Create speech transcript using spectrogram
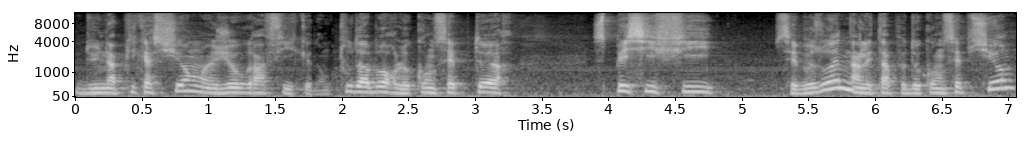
d'une application géographique. Donc, tout d'abord, le concepteur spécifie ses besoins dans l'étape de conception.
